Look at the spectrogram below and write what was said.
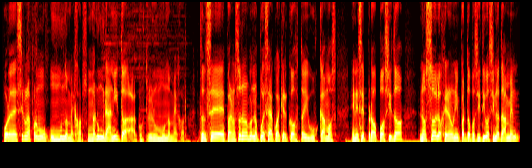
por decir una forma, un mundo mejor, sumar un granito a construir un mundo mejor. Entonces, para nosotros no, puede ser a cualquier costo y buscamos en ese propósito no solo generar un impacto positivo, sino también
